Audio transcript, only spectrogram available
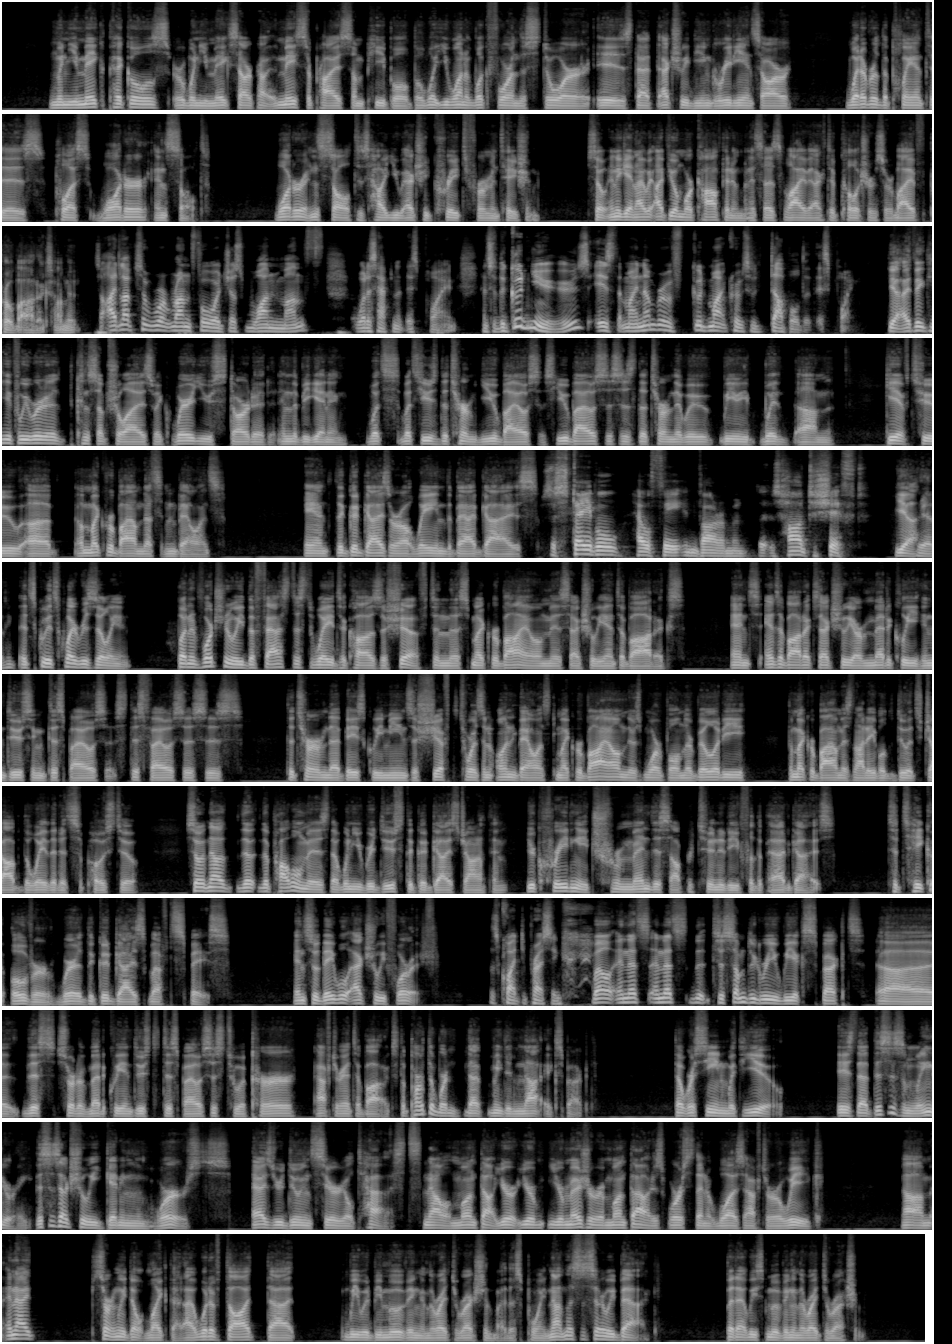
when you make pickles or when you make sauerkraut, it may surprise some people, but what you want to look for in the store is that actually the ingredients are whatever the plant is plus water and salt. Water and salt is how you actually create fermentation. So, and again, I, I, feel more confident when it says live active cultures or live probiotics on it. So, I'd love to run forward just one month. What has happened at this point? And so, the good news is that my number of good microbes have doubled at this point. Yeah, I think if we were to conceptualize like where you started in the beginning, let's let's use the term eubiosis. Eubiosis is the term that we we would um, give to uh, a microbiome that's in balance, and the good guys are outweighing the bad guys. It's a stable, healthy environment that is hard to shift. Yeah, really. it's it's quite resilient. But unfortunately, the fastest way to cause a shift in this microbiome is actually antibiotics. And antibiotics actually are medically inducing dysbiosis. Dysbiosis is the term that basically means a shift towards an unbalanced microbiome. There's more vulnerability. The microbiome is not able to do its job the way that it's supposed to. So now the, the problem is that when you reduce the good guys, Jonathan, you're creating a tremendous opportunity for the bad guys to take over where the good guys left space. And so they will actually flourish. That's quite depressing. well, and that's and that's the, to some degree we expect uh, this sort of medically induced dysbiosis to occur after antibiotics. The part that we that we did not expect that we're seeing with you is that this is lingering. This is actually getting worse as you're doing serial tests. Now, a month out, your your your measure a month out is worse than it was after a week. Um, and I certainly don't like that. I would have thought that we would be moving in the right direction by this point, not necessarily back but at least moving in the right direction.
